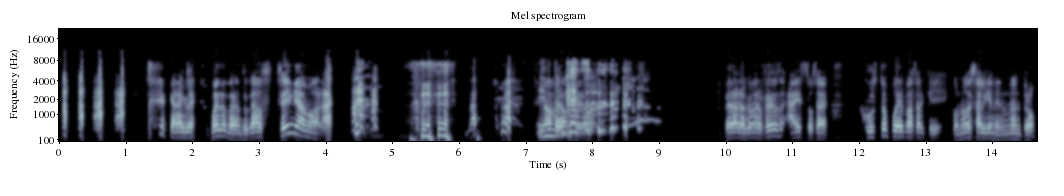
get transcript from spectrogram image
Bueno, pero en tu caso, sí, mi amor. No, pero, pero, pero a lo que me refiero es a esto, o sea, justo puede pasar que conoces a alguien en un antro,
